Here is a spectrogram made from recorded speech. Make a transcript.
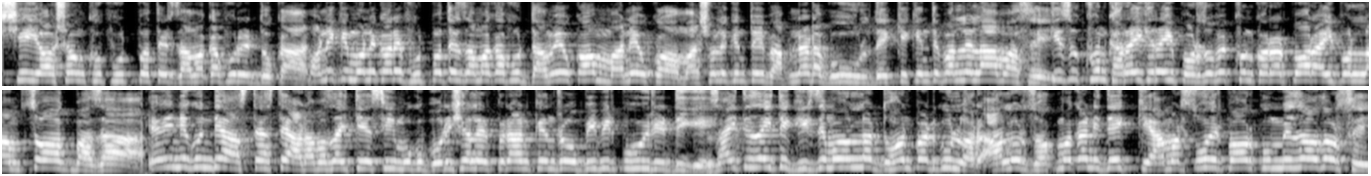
সেই অসংখ্য ফুটপাতের জামা কাপড়ের দোকান। অনেকে মনে করে ফুটপাতের জামা কাপড় দামেও কম, মানেও কম। আসলে কিন্তু এই ভাবনাটা ভুল। দেখকে কিনতে পারলে লাভ আছে। কিছুক্ষণ খারাই খারাই পর্যবেক্ষণ করার পর আই পড়লাম চক বাজার। এই নেগুন দিয়ে আস্তে আস্তে আড়া বাজাইতে এসি মগু বরিশালের প্রাণ কেন্দ্র, বিবির পুহুরের দিকে। যাইতে যাইতে গির্জে মহল্লার দোকানপাটগুলোর আলোর ঝকমাকানি দেখকে আমার চোহের পাওয়ার কমে যাওয়া ধরছে।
